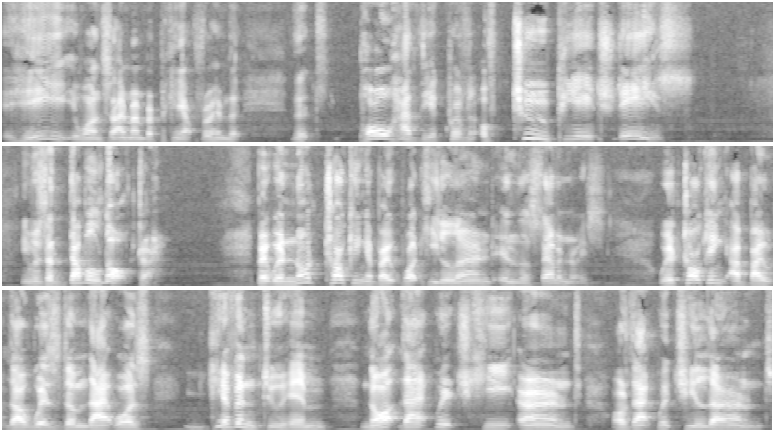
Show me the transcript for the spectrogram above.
he once, I remember picking up from him that, that Paul had the equivalent of two PhDs. He was a double doctor. But we're not talking about what he learned in the seminaries. We're talking about the wisdom that was given to him, not that which he earned or that which he learned.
